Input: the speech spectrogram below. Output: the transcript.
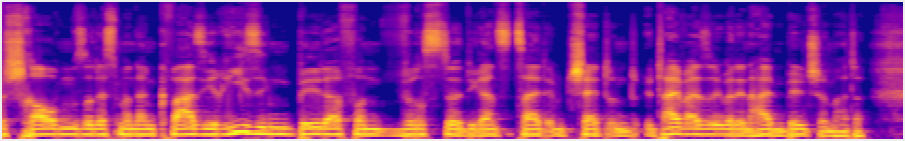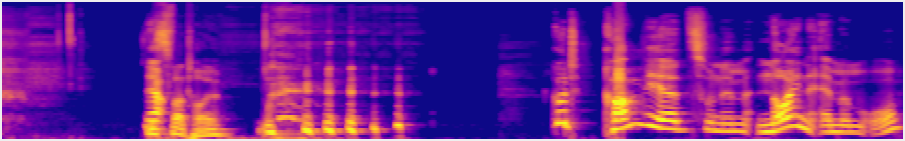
schrauben, so dass man dann quasi riesigen Bilder von Würste die ganze Zeit im Chat und teilweise über den halben Bildschirm hatte. Das ja. war toll. Gut, kommen wir zu einem neuen MMO,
